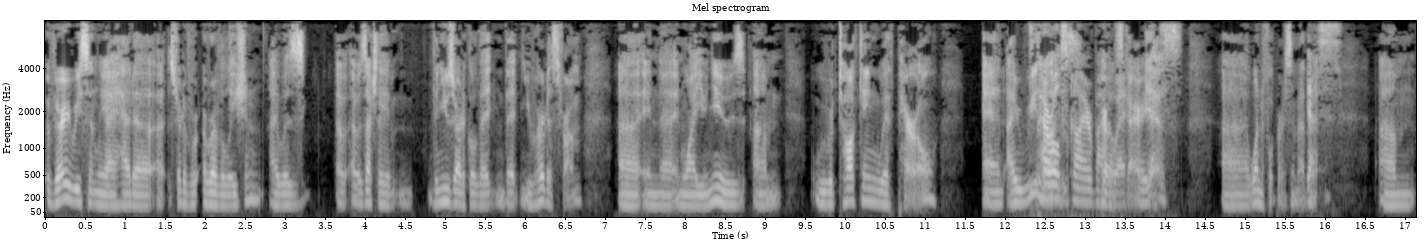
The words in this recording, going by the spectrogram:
very recently I had a, a sort of a revelation I was uh, I was actually the news article that that you heard us from uh in uh, in YU News um we were talking with Peril and I realized Peril Skyer, by the way. Skyer, Yes. yes. Uh, wonderful person, by the way. Um,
